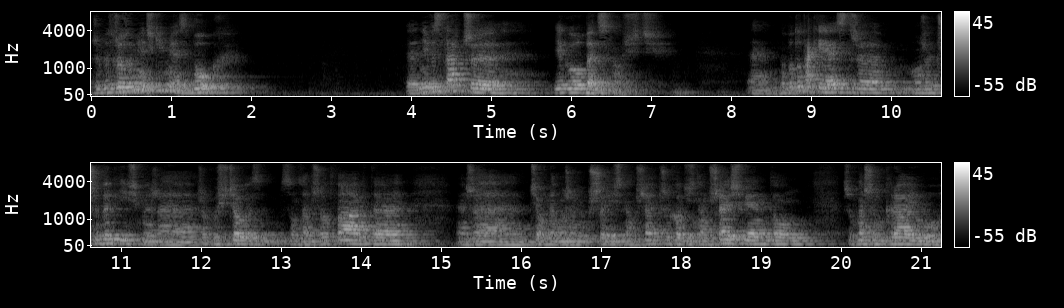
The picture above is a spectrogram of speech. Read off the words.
Żeby zrozumieć, kim jest Bóg, nie wystarczy Jego obecność. No bo to takie jest, że może przywykliśmy, że, że kościoły są zawsze otwarte, że ciągle możemy przyjść na mszę, przychodzić na mszę świętą, że w naszym kraju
